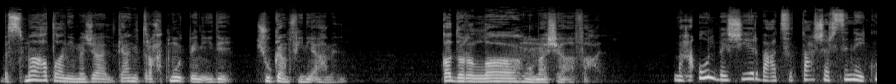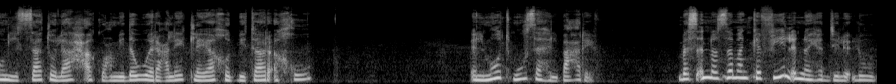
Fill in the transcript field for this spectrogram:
بس ما عطاني مجال. كانت رح تموت بين إيديه. شو كان فيني أعمل؟ قدر الله وما شاء فعل. معقول بشير بعد 16 سنة يكون لساته لاحقك وعم يدور عليك لياخد بتار أخوه؟ الموت مو سهل بعرف. بس إنه الزمن كفيل إنه يهدي القلوب.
